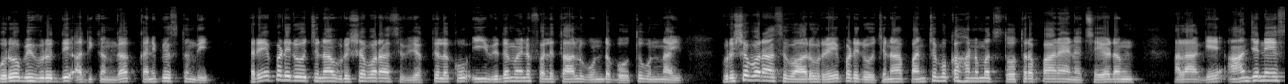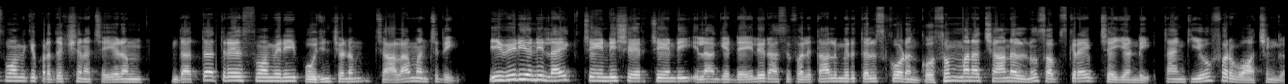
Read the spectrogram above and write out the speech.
పురోభివృద్ధి అధికంగా కనిపిస్తుంది. రేపటి రోజున వృషభ రాశి వ్యక్తులకు ఈ విధమైన ఫలితాలు ఉండబోతూ ఉన్నాయి. వృషభ రాశి వారు రేపటి రోజున పంచముఖ హనుమత్ స్తోత్రపారాయణ చేయడం అలాగే ఆంజనేయ స్వామికి ప్రదక్షిణ చేయడం దత్తాత్రేయ స్వామిని పూజించడం చాలా మంచిది. ఈ వీడియోని లైక్ చేయండి షేర్ చేయండి ఇలాగే డైలీ రాశి ఫలితాలు మీరు తెలుసుకోవడం కోసం మన ఛానల్ను సబ్స్క్రైబ్ చేయండి. Thank you for watching.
